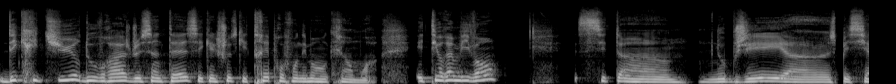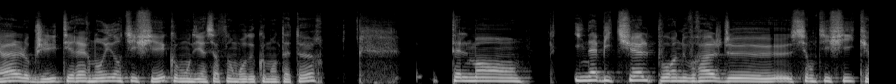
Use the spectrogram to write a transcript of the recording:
d'écriture, d'ouvrage, de synthèse, c'est quelque chose qui est très profondément ancré en moi. Et Théorème vivant, c'est un objet spécial, objet littéraire non identifié, comme on dit un certain nombre de commentateurs, tellement inhabituel pour un ouvrage de scientifique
